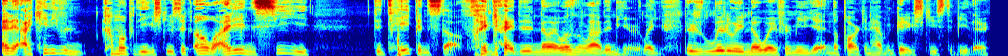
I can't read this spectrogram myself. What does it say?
And I can't even come up with the excuse like, oh, I didn't see the tape and stuff. Like, I didn't know I wasn't allowed in here. Like, there's literally no way for me to get in the park and have a good excuse to be there.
